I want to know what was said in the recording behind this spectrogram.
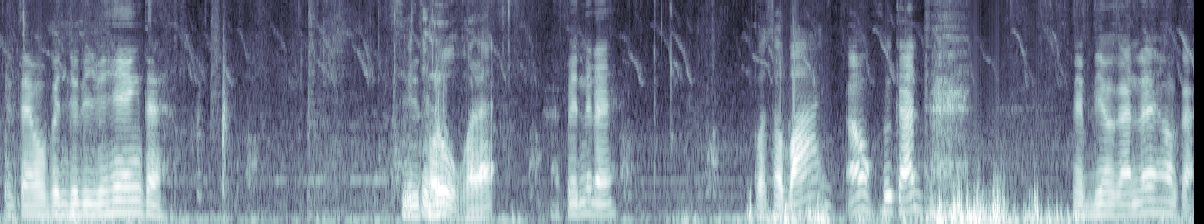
เป็นแต่ว่าเป็นอยู่ดีไม่แห้งแต่ มีแต่ลูกเขาแหล้วเป็นได้ไดบ่สบาย เอ้าคือกันแบบเดียวกันเลยเฮากะ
